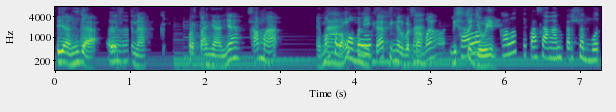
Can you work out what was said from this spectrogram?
Iya enggak. Uh, nah, pertanyaannya sama. Emang nah, kalau itu. mau menikah tinggal nah, bersama nah, disetujuin? Kalau, kalau si pasangan tersebut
